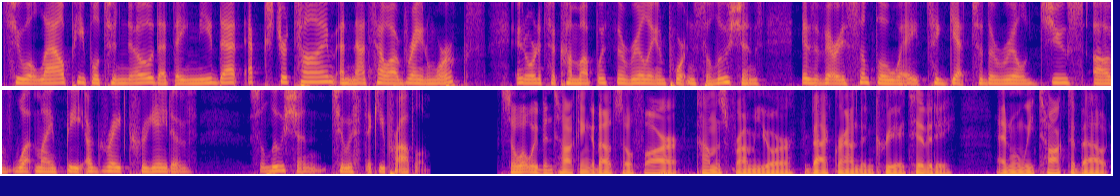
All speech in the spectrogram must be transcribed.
to allow people to know that they need that extra time and that's how our brain works in order to come up with the really important solutions is a very simple way to get to the real juice of what might be a great creative solution to a sticky problem. So, what we've been talking about so far comes from your background in creativity. And when we talked about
